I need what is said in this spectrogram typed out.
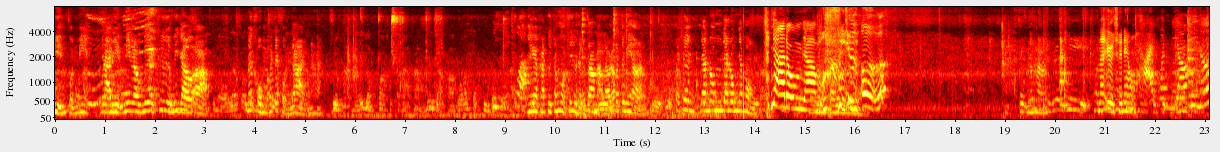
หินฝนมีดเวลาหยิบมีดเราเลือกชื่อมีดเราอ่าไม่คมมันก็จะฝนได้นะคะกว่านี่นะคะคือทั้งหมดที่อยู่ในกระต้าหมากเราแล้วก็จะมีอ่าก็เช่นยาดมยาดมยาหม่องยาดมยาหมอง ยาดมชื่อเออ นะคะนายเอ๋ยชื่อแนวขายคนเดียวนี่เนอะ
